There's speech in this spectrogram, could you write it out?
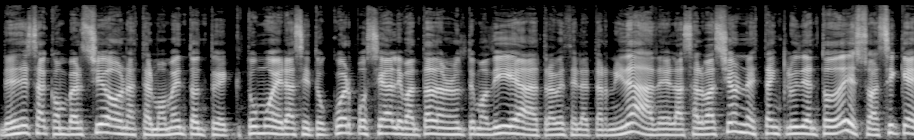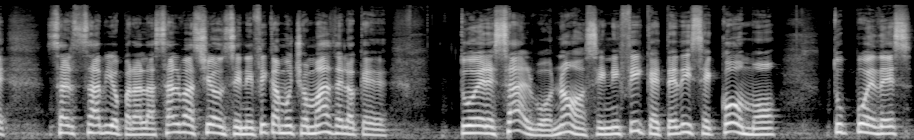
desde esa conversión hasta el momento en que tú mueras y tu cuerpo sea levantado en el último día a través de la eternidad. Eh, la salvación está incluida en todo eso. Así que ser sabio para la salvación significa mucho más de lo que tú eres salvo. No, significa y te dice cómo tú puedes,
